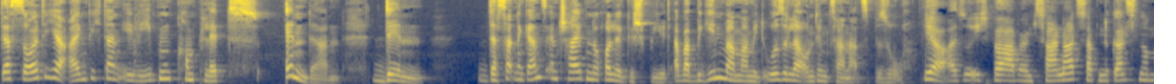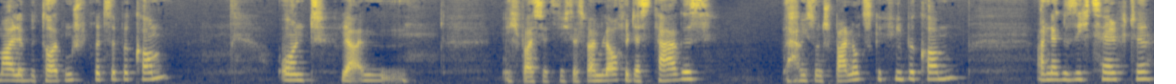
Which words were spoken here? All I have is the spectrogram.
Das sollte ja eigentlich dann ihr Leben komplett ändern. Denn das hat eine ganz entscheidende Rolle gespielt. Aber beginnen wir mal mit Ursula und dem Zahnarztbesuch. Ja, also ich war beim Zahnarzt, habe eine ganz normale Betäubungsspritze bekommen. Und ja, im, ich weiß jetzt nicht, das war im Laufe des Tages, habe ich so ein Spannungsgefühl bekommen an der Gesichtshälfte.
